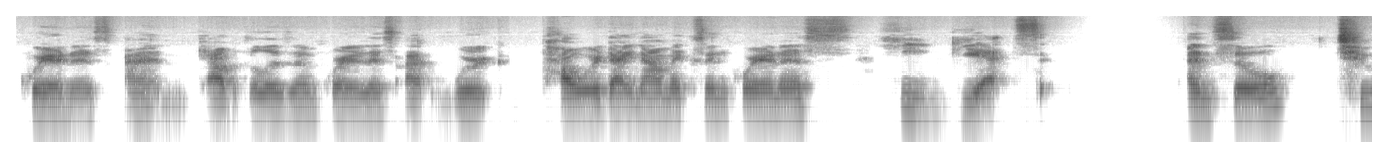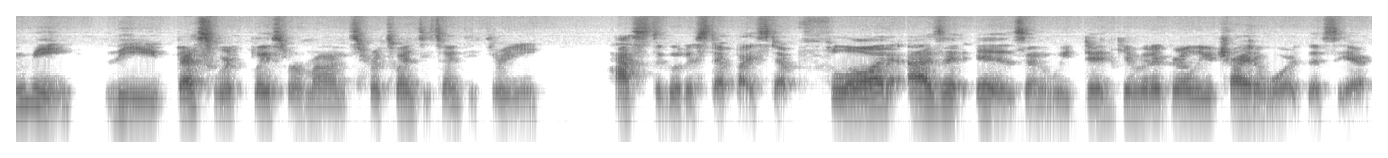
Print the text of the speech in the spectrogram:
queerness and capitalism, queerness at work, power dynamics in queerness, he gets it. And so, to me, the best workplace romance for 2023 has to go to Step by Step. Flawed as it is, and we did give it a Girl You Tried award this year,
